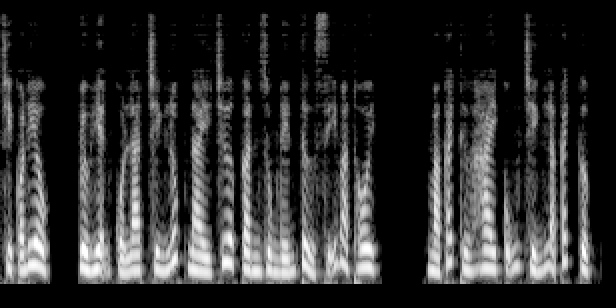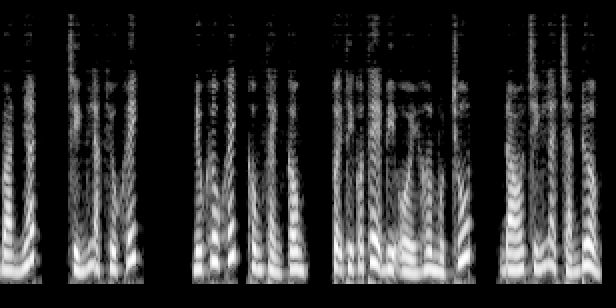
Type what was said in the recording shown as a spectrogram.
Chỉ có điều, biểu hiện của La Trinh lúc này chưa cần dùng đến tử sĩ mà thôi. Mà cách thứ hai cũng chính là cách cực đoan nhất, chính là khiêu khích. Nếu khiêu khích không thành công, vậy thì có thể bị ổi hơn một chút, đó chính là chán đường.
